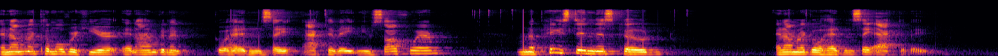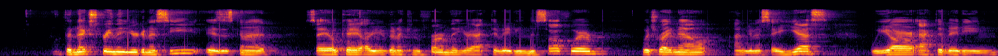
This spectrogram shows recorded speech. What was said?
And I'm going to come over here and I'm going to go ahead and say activate new software. I'm going to paste in this code and I'm going to go ahead and say activate. The next screen that you're going to see is it's going to say, okay, are you going to confirm that you're activating the software? Which right now I'm going to say yes. We are activating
